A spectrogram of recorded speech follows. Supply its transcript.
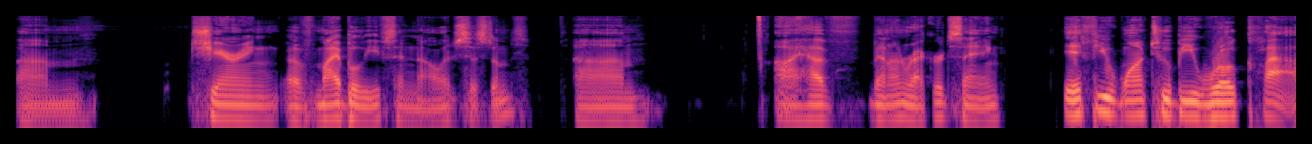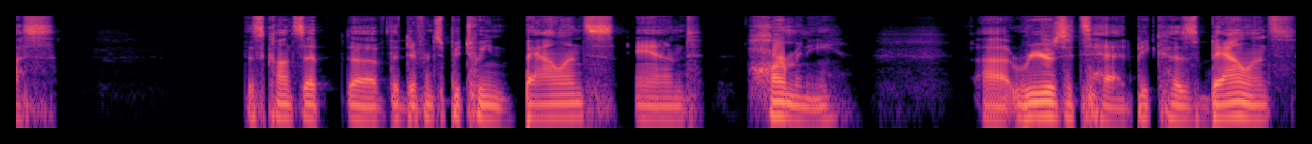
um, sharing of my beliefs and knowledge systems. Um, I have been on record saying if you want to be world class, this concept of the difference between balance and harmony uh, rears its head because balance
